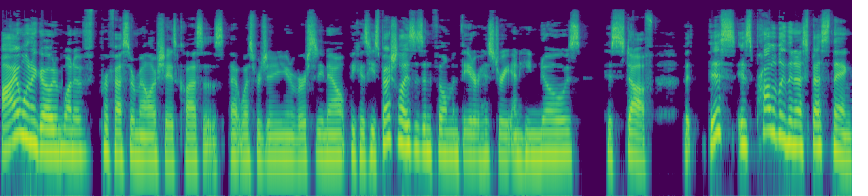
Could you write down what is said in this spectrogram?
I want to go to one of Professor Malarcher's classes at West Virginia University now because he specializes in film and theater history and he knows his stuff. But this is probably the next best thing.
